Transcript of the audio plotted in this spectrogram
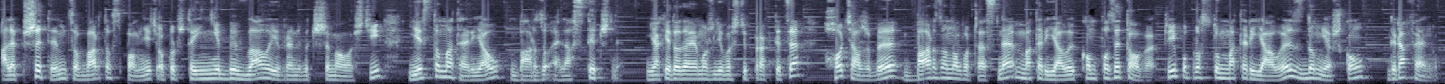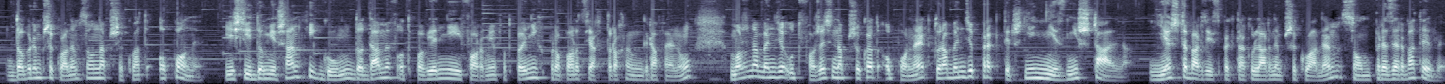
Ale przy tym, co warto wspomnieć, oprócz tej niebywałej wręcz wytrzymałości, jest to materiał bardzo elastyczny. Jakie dodaje możliwości w praktyce? Chociażby bardzo nowoczesne materiały kompozytowe, czyli po prostu materiały z domieszką grafenu. Dobrym przykładem są na przykład opony. Jeśli do mieszanki gum dodamy w odpowiedniej formie, w odpowiednich proporcjach trochę grafenu, można będzie utworzyć na przykład oponę, która będzie praktycznie niezniszczalna. Jeszcze bardziej spektakularnym przykładem są prezerwatywy.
